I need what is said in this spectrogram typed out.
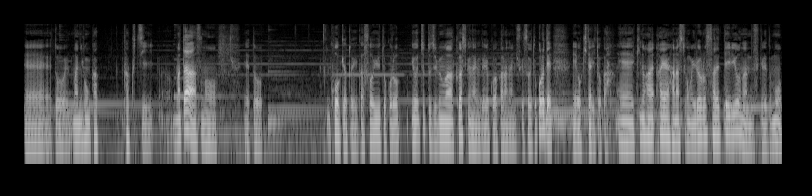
えーとまあ、日本各地またそのえっ、ー、と皇居というかそういうところちょっと自分は詳しくないのでよくわからないんですけどそういうところで、えー、起きたりとか、えー、気の早い話とかもいろいろされているようなんですけれども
